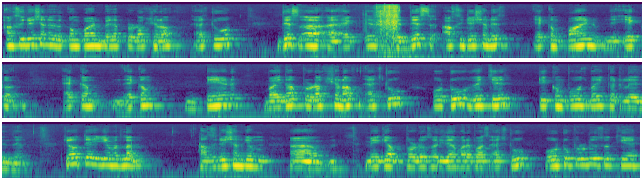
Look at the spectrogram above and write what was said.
Oxidation is a compound by the production of H two this this oxidation is a compound accompanied by the production of H two O two which is decompose by catalase enzyme کیا ہوتے ہیں یہ مطلب آکسیڈیشن کے میں کیا پروڈیوس ہو رہی ہے ہمارے پاس H two O two produce ہوتی ہے،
